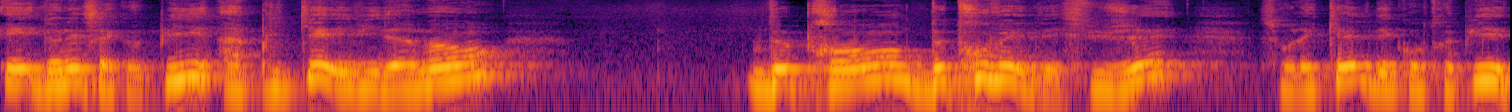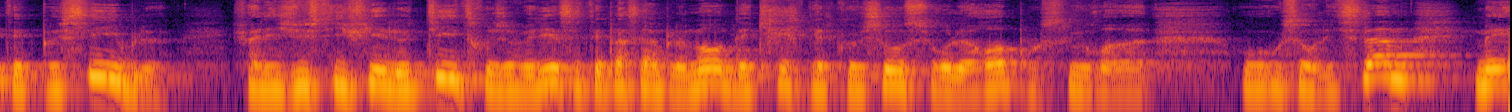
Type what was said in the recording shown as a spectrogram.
Et donner sa copie impliquait évidemment de prendre, de trouver des sujets sur lesquels des contre-pieds étaient possibles. Il fallait justifier le titre, je veux dire, c'était pas simplement d'écrire quelque chose sur l'Europe ou sur, euh, l'islam, mais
